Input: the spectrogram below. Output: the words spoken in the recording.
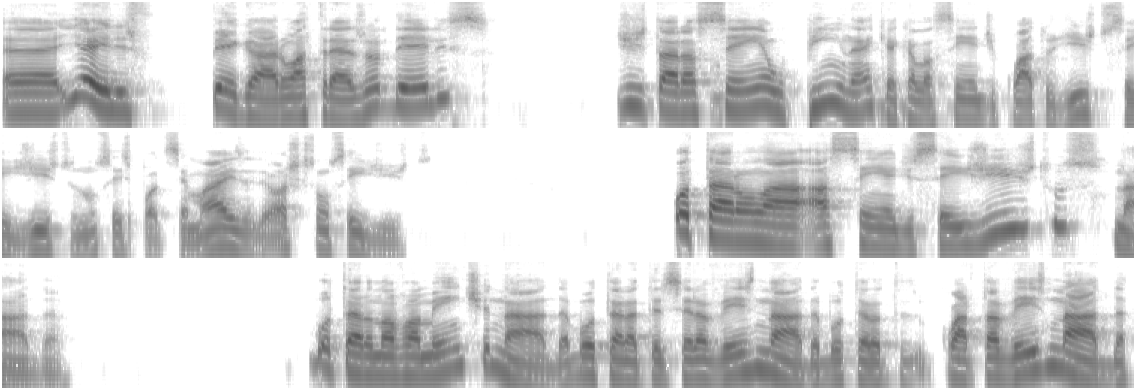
Uh, e aí eles pegaram a Trezor deles, digitar a senha, o PIN, né? Que é aquela senha de quatro dígitos, seis dígitos, não sei se pode ser mais, eu acho que são seis dígitos. Botaram lá a senha de seis dígitos, nada. Botaram novamente, nada. Botaram a terceira vez, nada. Botaram a quarta vez, nada.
